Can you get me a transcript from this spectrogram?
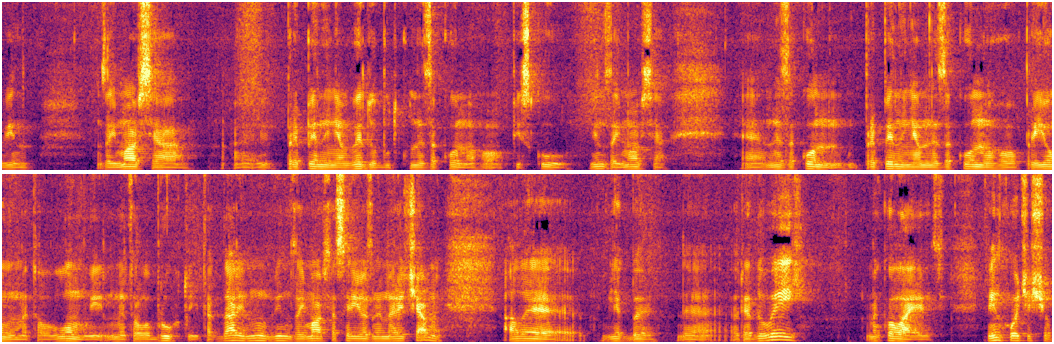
Він займався е, припиненням видобутку незаконного піску. Він займався е, незакон, припиненням незаконного прийому металолому і металобрухту і так далі. Ну, він займався серйозними речами, але якби е, рядовий Миколаївець, він хоче, щоб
